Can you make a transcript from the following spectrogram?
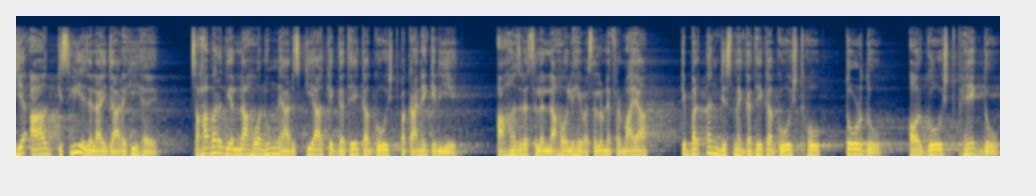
ये आग किस लिए जलाई जा रही है? सहाबा रदी अल्लाह ने अर्ज़ किया कि गधे का गोश्त पकाने के लिए। आ हज़रत सल्लल्लाहु अलैहि वसल्लम ने फरमाया कि, बर्तन जिसमें गधे का गोश्त हो, तोड़ दो और गोश्त फेंक दो।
